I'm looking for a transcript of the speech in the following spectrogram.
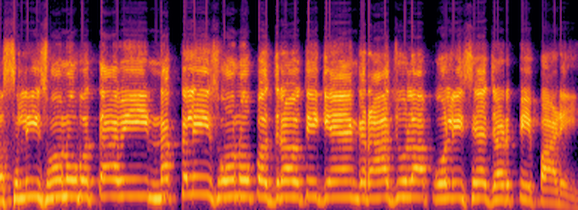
અસલી સોનું બતાવી, નકલી સોનું પધરાવતી ગેંગ રાજુલા પોલીસે ઝડપી પાડી.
